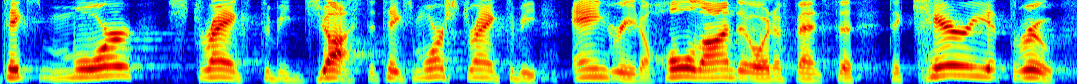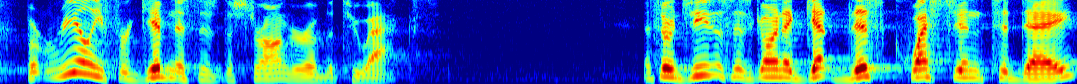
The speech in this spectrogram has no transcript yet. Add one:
takes more strength to be just. It takes more strength to be angry, to hold on to an offense, to, to carry it through. But really, forgiveness is the stronger of the two acts. And so Jesus is going to get this question today.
